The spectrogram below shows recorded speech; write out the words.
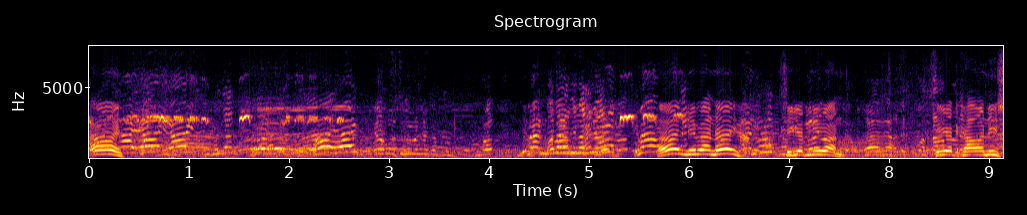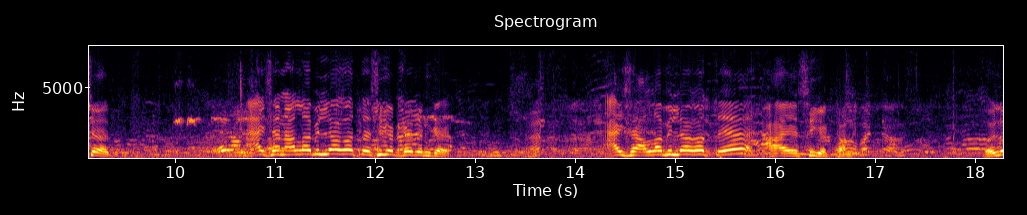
এই। নিবান, এই। সিগারেট নিবান। সিগারেট খাওয়া নিষেধ। আইসেন আল্লাহ বিল্লাহ করতে, সিগারেট খাইবেন কে? আইসে আল্লাহ বিল্লাহ করতে আয় সিগারেট টান। হইল?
